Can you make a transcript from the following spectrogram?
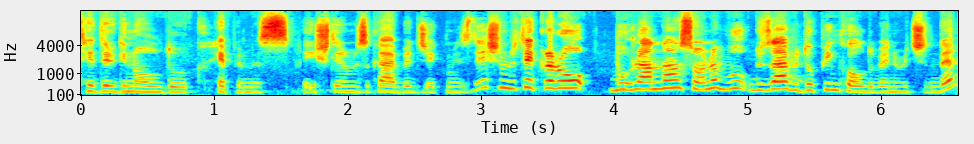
Tedirgin olduk hepimiz. İşlerimizi kaybedecek miyiz diye. Şimdi tekrar o buhrandan sonra bu güzel bir doping oldu benim için de.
